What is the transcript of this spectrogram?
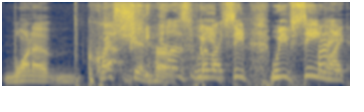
want to question her because we've like, seen we've seen Right. like,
